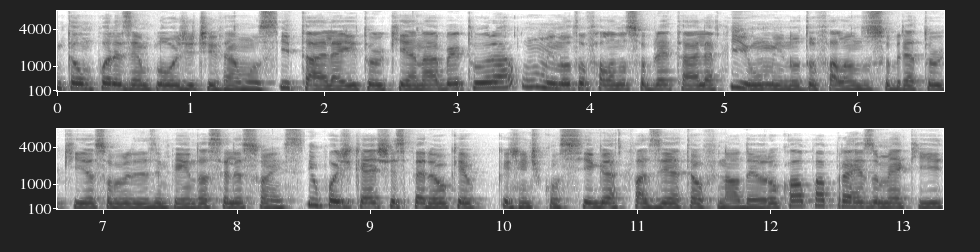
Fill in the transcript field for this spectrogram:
Então, por exemplo, hoje tivemos Itália e Turquia na abertura, um minuto falando sobre a Itália e um minuto falando sobre a Turquia, sobre o desempenho das seleções. E o podcast esperou que a gente consiga fazer até o final da Eurocopa para resumir aqui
